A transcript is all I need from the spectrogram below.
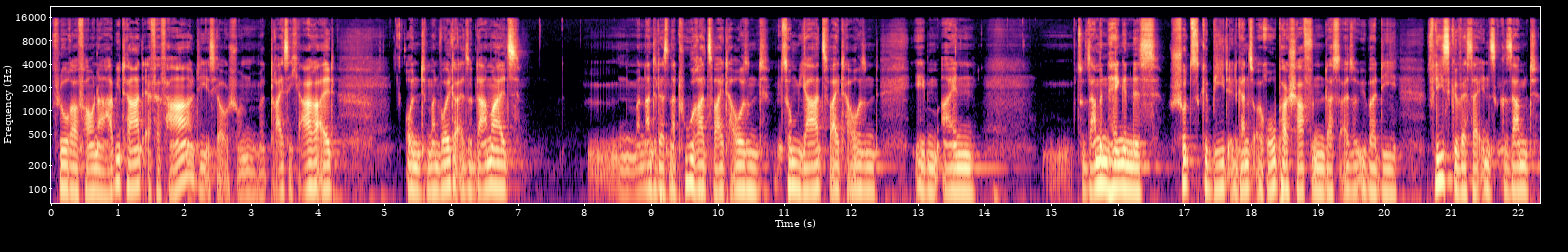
Flora, Fauna, Habitat, FFH, die ist ja auch schon 30 Jahre alt. Und man wollte also damals, man nannte das Natura 2000, zum Jahr 2000 eben ein zusammenhängendes Schutzgebiet in ganz Europa schaffen, das also über die Fließgewässer insgesamt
